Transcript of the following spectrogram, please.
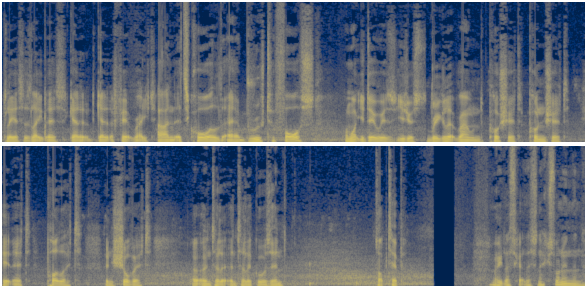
places like this, get it get it to fit right, and it's called uh, brute force. And what you do is you just wriggle it round, push it, punch it, hit it, pull it, and shove it uh, until it until it goes in. Top tip. Right, let's get this next one in then.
